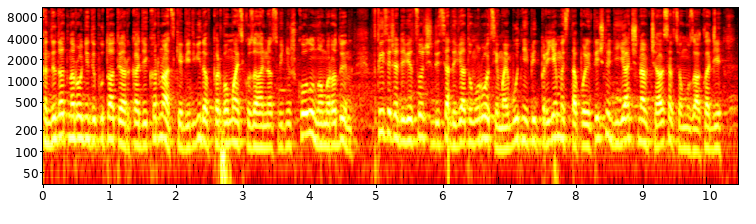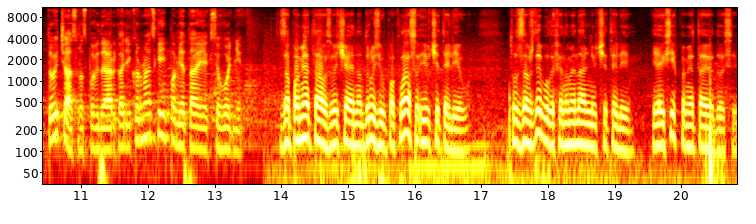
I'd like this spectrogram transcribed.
Кандидат народні депутати Аркадій Корнацький відвідав Первомайську загальноосвітню школу номер 1 В 1969 році майбутній підприємець та політичний діяч навчався в цьому закладі. Той час, розповідає Аркадій Корнацький, пам'ятає як сьогодні. Запам'ятав, звичайно, друзів по класу і вчителів. Тут завжди були феноменальні вчителі. Я їх всіх пам'ятаю досі.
